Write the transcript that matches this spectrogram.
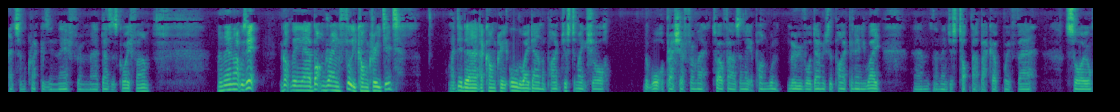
Had some crackers in there from uh, Daz's Koi Farm. And then that was it. Got the uh, bottom drain fully concreted. I did a, a concrete all the way down the pipe just to make sure the water pressure from a 12,000 litre pond wouldn't move or damage the pipe in any way. Um, and then just top that back up with uh, soil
